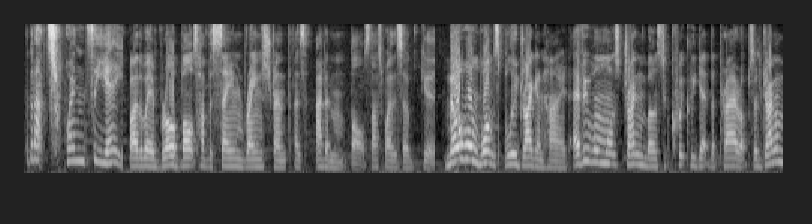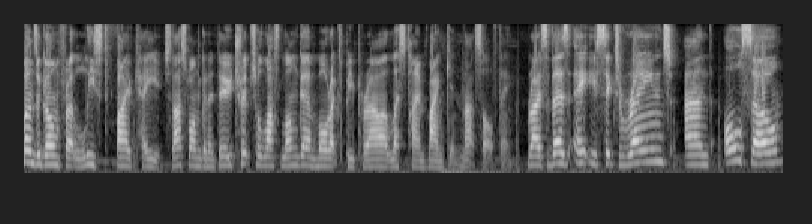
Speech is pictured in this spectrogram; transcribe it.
Look at that, 28! By the way, Broad Bolts have the same range strength as Adamant Bolts, that's why they're so good. No one wants Blue Dragon Hide, everyone wants Dragon Bones to quickly get the prayer up, so Dragon Bones are going for at least 5k each, that's what I'm going to do. Trips will last longer, more XP per hour, less time banking, that sort of thing. Right, so there's 86 range, and also,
